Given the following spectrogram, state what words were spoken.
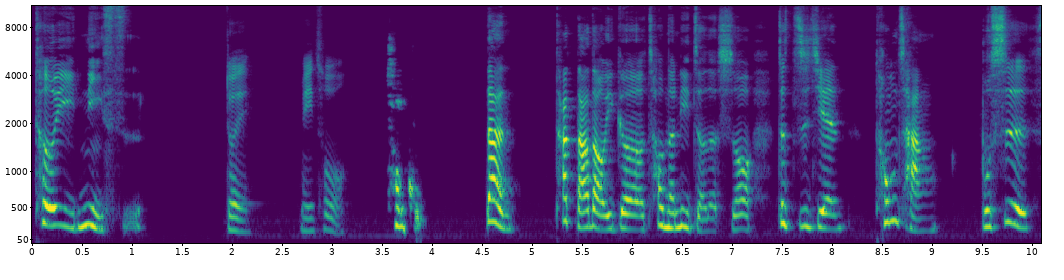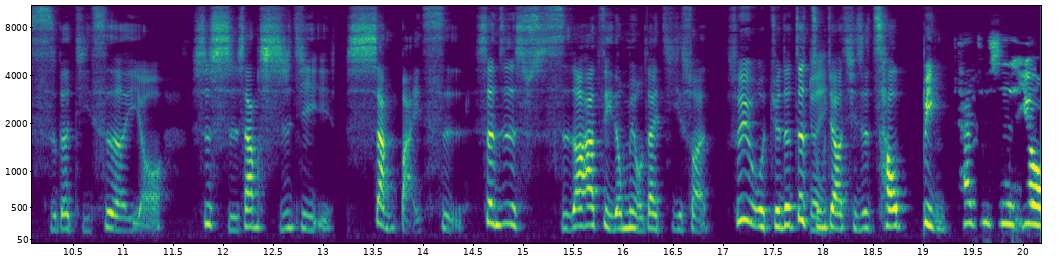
特意溺死。对，没错，痛苦。但他打倒一个超能力者的时候，这之间通常不是死个几次而已哦。是史上十几上百次，甚至死到他自己都没有在计算，所以我觉得这主角其实超病，他就是用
